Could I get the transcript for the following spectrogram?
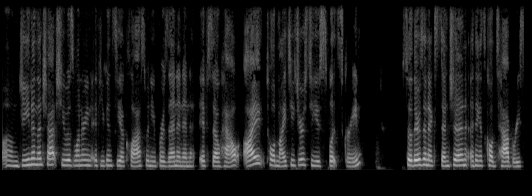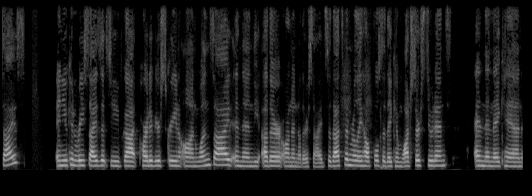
um, Jean in the chat. She was wondering if you can see a class when you present, and, and if so, how. I told my teachers to use split screen. So there's an extension, I think it's called Tab Resize, and you can resize it so you've got part of your screen on one side and then the other on another side. So that's been really helpful so they can watch their students and then they can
